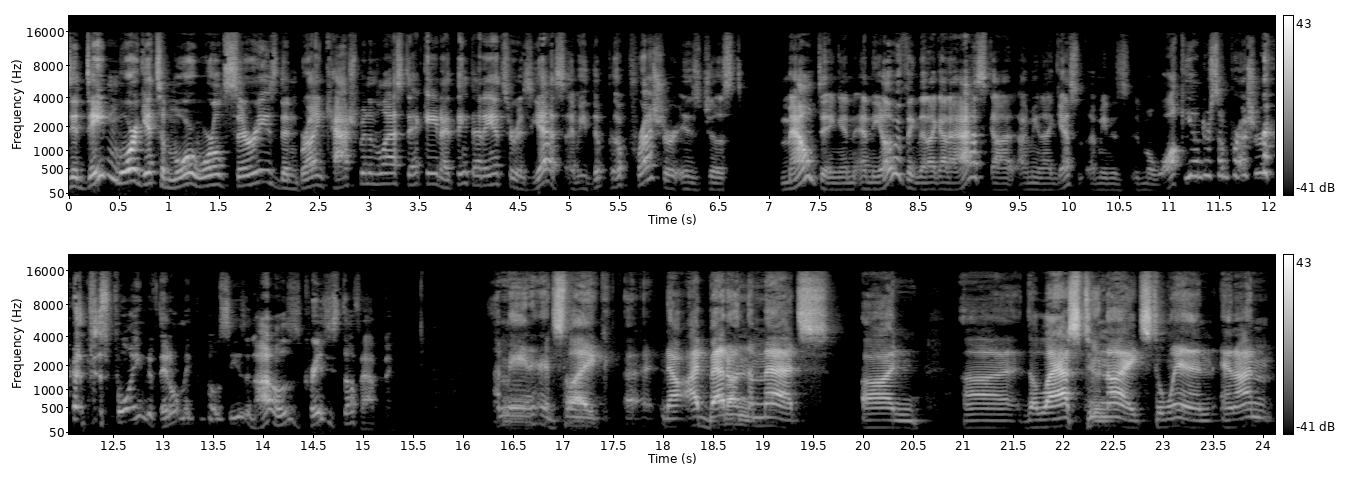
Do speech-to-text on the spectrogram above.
did Dayton Moore get to more World Series than Brian Cashman in the last decade? I think that answer is yes. I mean, the, the pressure is just mounting, and and the other thing that I got to ask, Scott. I mean, I guess, I mean, is, is Milwaukee under some pressure at this point if they don't make the postseason? I don't know. This is crazy stuff happening. I mean, it's like uh, now I bet on the Mets on uh, the last two nights to win, and I'm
